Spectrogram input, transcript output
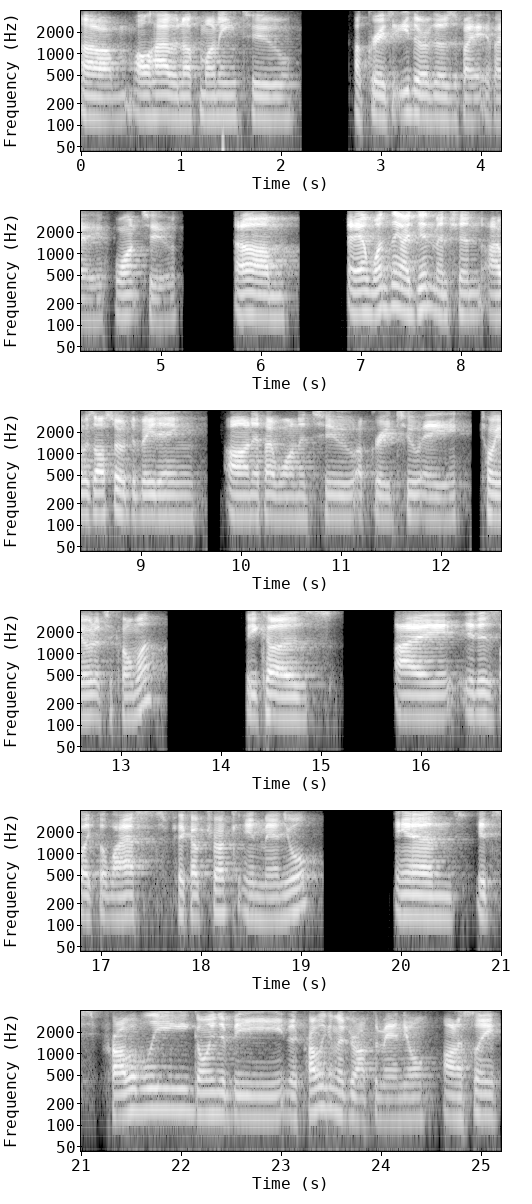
um, I'll have enough money to upgrade to either of those if I if I want to. Um, and one thing I didn't mention, I was also debating on if I wanted to upgrade to a Toyota Tacoma because I it is like the last pickup truck in manual and it's probably going to be they're probably going to drop the manual honestly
